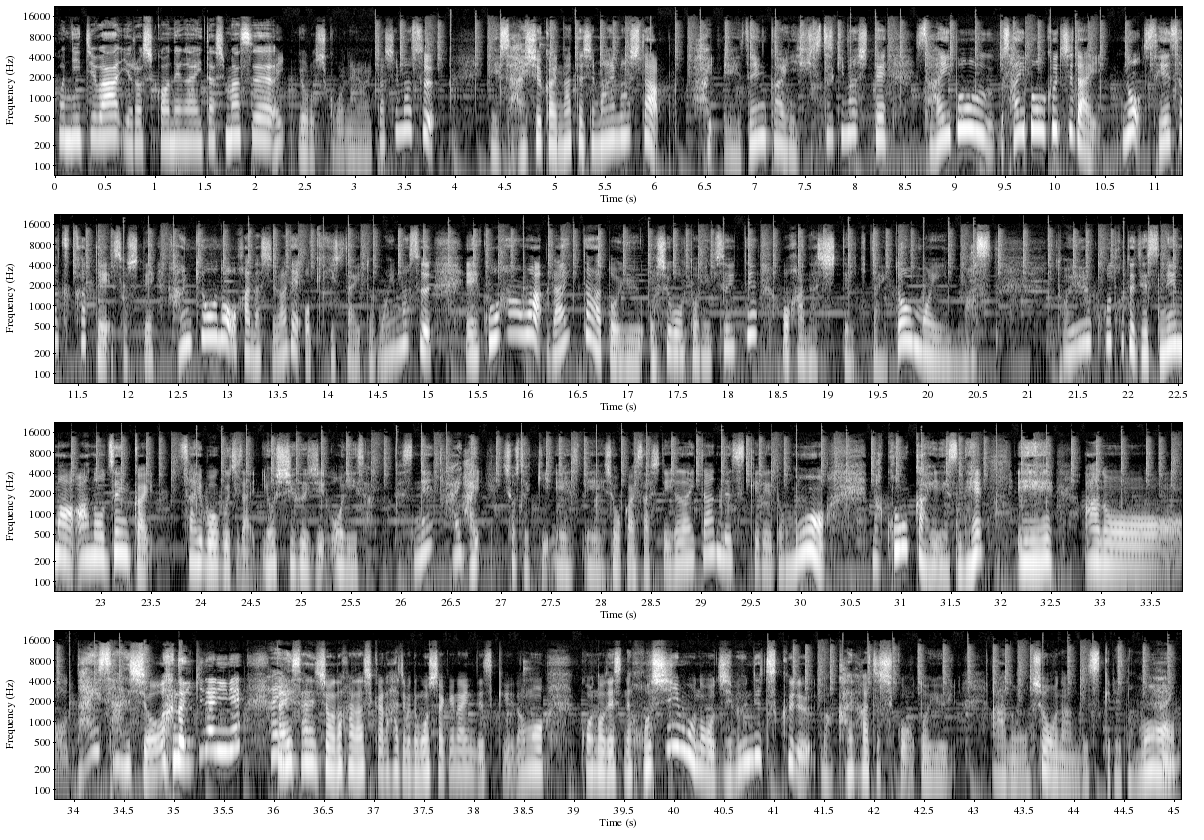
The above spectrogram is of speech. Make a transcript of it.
こんにちは。よろしくお願いいたします。はい、よろしくお願いいたします。えー、最終回になってしまいました。はい、えー、前回に引き続きましてサイボーグサイボーグ時代の制作過程そして反響のお話までお聞きしたいと思います。えー、後半はライターというお仕事についてお話ししていきたいと思います。ということでですね、まああの前回サイボーグ時代吉藤オリーさんのですね、はい、はい、書籍、えーえー、紹介させていただいたんですけれども、まあ、今回ですね、えー、あのー、第3章 あのいきなりね、はい、第3章の話から始めて申し訳ないんですけれどもこのですね欲しいものを自分で作る、まあ、開発思考というあの章なんですけれども、はい、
